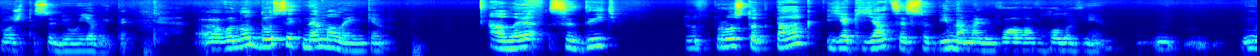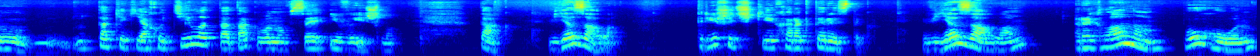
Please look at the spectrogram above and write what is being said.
можете собі уявити. Е, Воно досить немаленьке. Але сидить тут просто так, як я це собі намалювала в голові. Ну, так, як я хотіла, та так воно все і вийшло. Так, в'язала трішечки характеристик. В'язала регланом погон,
